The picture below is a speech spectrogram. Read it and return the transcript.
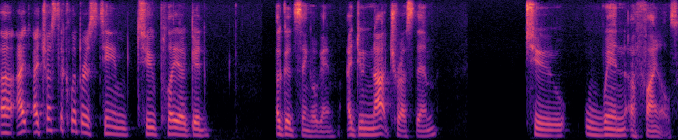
Uh, I, I trust the Clippers team to play a good a good single game. I do not trust them to win a finals.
